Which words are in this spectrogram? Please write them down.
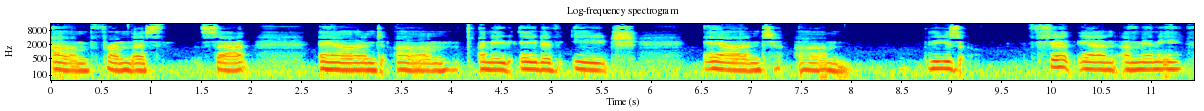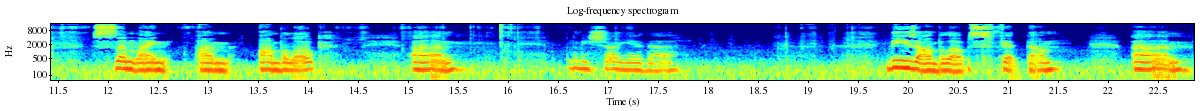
um, from this set. And um, I made eight of each. And um, these fit in a mini slimline um, envelope. let me show you the these envelopes fit them. Um,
